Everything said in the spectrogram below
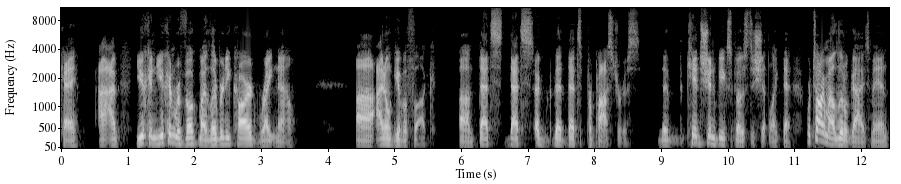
Okay, I, I you can you can revoke my Liberty card right now. Uh, I don't give a fuck. Um, that's that's a, that, that's preposterous. The, the kids shouldn't be exposed to shit like that. We're talking about little guys, man.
